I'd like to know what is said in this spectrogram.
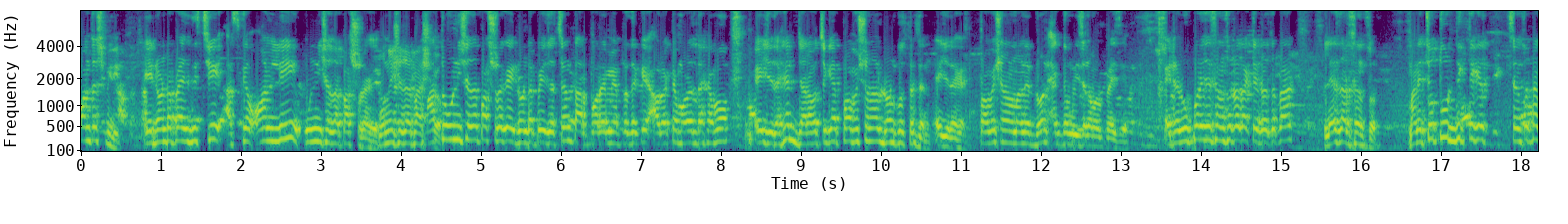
পঞ্চাশ মিনিট। এই ড্রোনটা প্রাইস দিচ্ছি আজকে অনলি উনিশ হাজার পাঁচশো টাকা উনিশ হাজার পাঁচশো। মাত্র উনিশ হাজার পাঁচশো টাকা এই ড্রোনটা পেয়ে যাচ্ছেন। তারপরে আমি আপনাদেরকে আরও একটা মডেল দেখাবো। এই যে দেখেন যারা হচ্ছে গিয়ে প্রফেশনাল ড্রোন খুঁজতেছেন এই যে দেখেন প্রফেশনাল মানে ড্রোন একদম রিজনেবল প্রাইসে এটার উপরে যে সেন্সরটা থাকছে এটা হচ্ছে আপনার লেজার সেন্সর মানে চতুর্দিক থেকে সেন্সরটা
